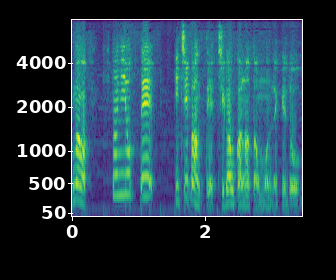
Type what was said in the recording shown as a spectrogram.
まあ、人によって一番って違うかなと思うんだけど、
